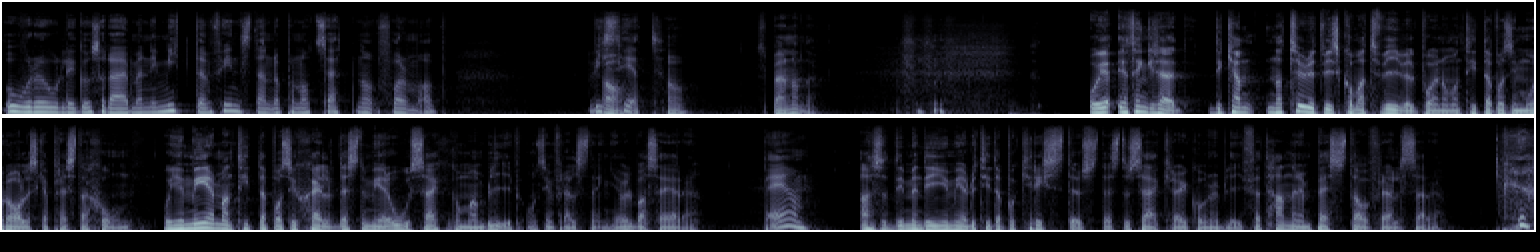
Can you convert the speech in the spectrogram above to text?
orolig och sådär. Men i mitten finns det ändå på något sätt någon form av visshet. Ja, spännande. Och jag, jag tänker så här, det kan naturligtvis komma tvivel på en om man tittar på sin moraliska prestation. Och ju mer man tittar på sig själv, desto mer osäker kommer man bli om sin frälsning. Jag vill bara säga det. Bam! Alltså det, men det är ju mer du tittar på Kristus, desto säkrare kommer du bli. För att han är den bästa av frälsare.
